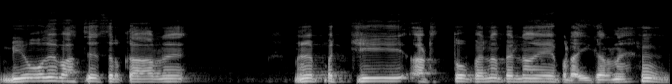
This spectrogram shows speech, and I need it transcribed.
ਵੀ ਉਹਦੇ ਵਾਸਤੇ ਸਰਕਾਰ ਨੇ ਮੈਨੂੰ 25 8 ਤੋਂ ਪਹਿਲਾਂ ਪਹਿਲਾਂ ਇਹ ਅਪਲਾਈ ਕਰਨਾ ਹੈ। ਹੂੰ।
